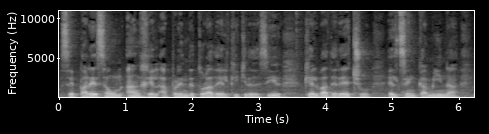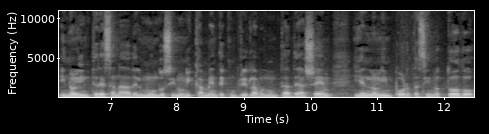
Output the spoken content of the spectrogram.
se parece a un ángel, aprende Torah de él. ¿Qué quiere decir? Que él va derecho, él se encamina y no le interesa nada del mundo, sino únicamente cumplir la voluntad de Hashem. Y él no le importa, sino todo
